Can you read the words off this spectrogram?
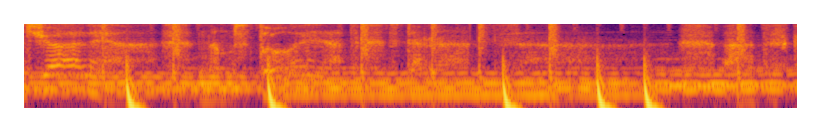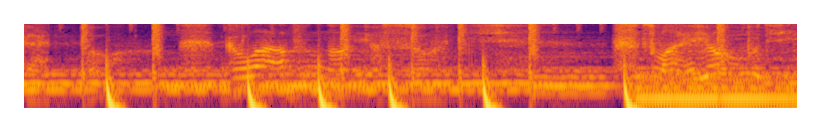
начале нам стоит стараться Отыскать ту главную суть В своем пути,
